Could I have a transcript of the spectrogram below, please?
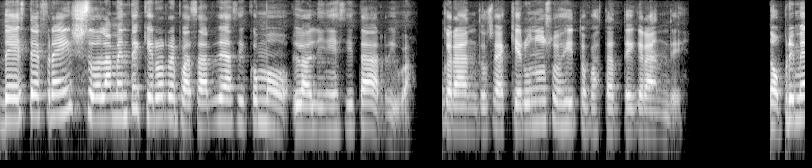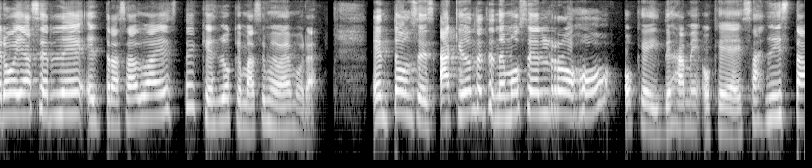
de este French solamente quiero repasarle así como la linecita arriba. Grande, o sea, quiero unos ojitos bastante grandes. No, primero voy a hacerle el trazado a este, que es lo que más se me va a demorar. Entonces, aquí donde tenemos el rojo, ok, déjame, ok, a esa lista,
